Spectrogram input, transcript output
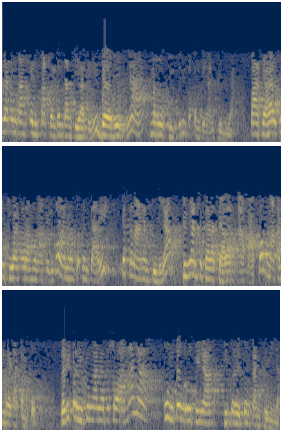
ayat tentang infak dan tentang jihad ini dohirnya merugikan kepentingan dunia. Padahal tujuan orang munafik itu hanya untuk mencari kesenangan dunia dengan segala jalan apa pun maka mereka tempuh. Jadi perhitungannya itu selamanya untung ruginya diperhitungkan dunia.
